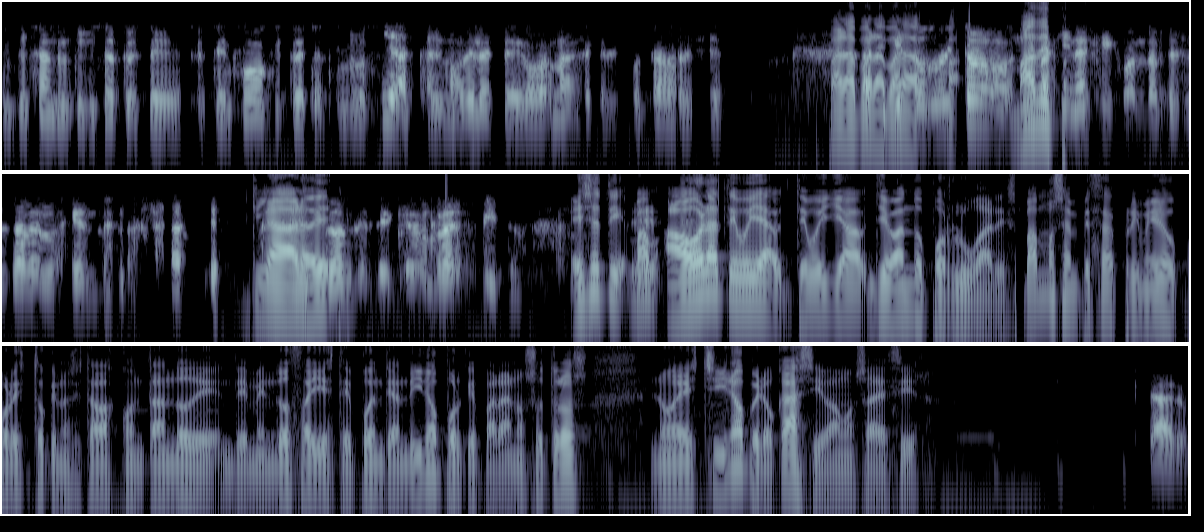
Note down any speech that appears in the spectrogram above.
empezando a utilizar todo este, todo este enfoque, toda esta tecnología, hasta el modelo este de gobernanza que les contaba recién. Para, para, Así que para. todo esto, más de- que cuando empezás a ver la agenda, no sabes Claro, eh, dónde te queda un ratito. Eso te- va- Eh. ahora te voy a te voy ya llevando por lugares. Vamos a empezar primero por esto que nos estabas contando de, de Mendoza y este puente andino, porque para nosotros no es chino, pero casi, vamos a decir. Claro.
